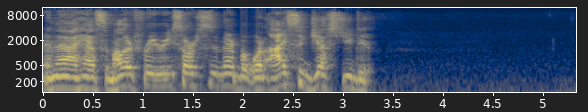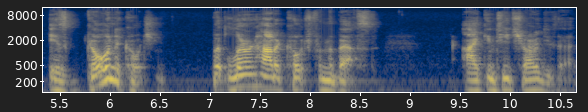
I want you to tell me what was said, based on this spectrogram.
And then I have some other free resources in there. But what I suggest you do is go into coaching, but learn how to coach from the best. I can teach you how to do that.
